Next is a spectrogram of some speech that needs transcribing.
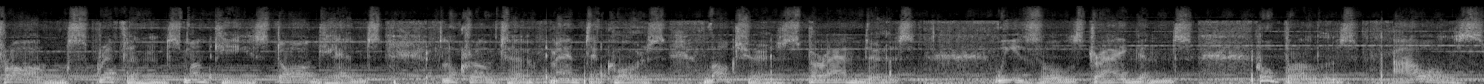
frogs, griffins, monkeys, dogheads, leucrota, manticores, vultures, pirandas, weasels, dragons, hoopoes, owls,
